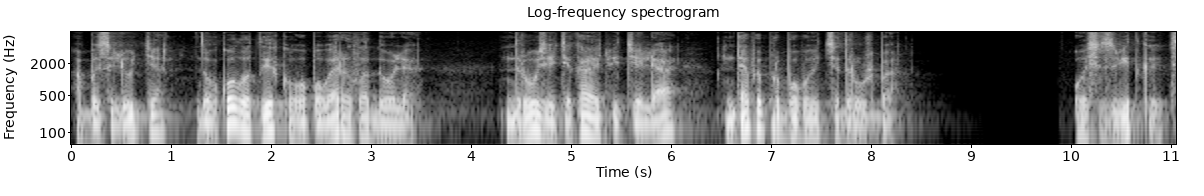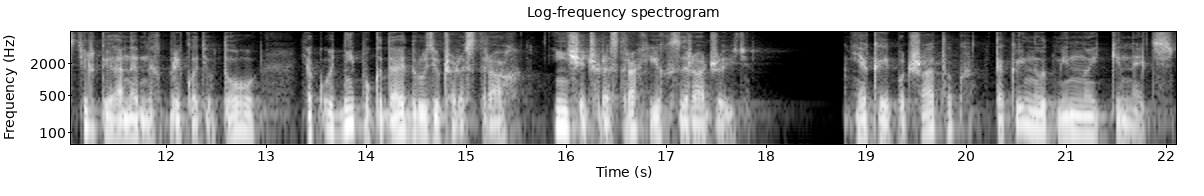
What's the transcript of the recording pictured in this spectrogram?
а безлюддя довкола тих, кого повергла доля. Друзі тікають від тіля, де випробовується дружба. Ось звідки стільки ганебних прикладів того, як одні покидають друзів через страх, інші через страх їх зраджують. Який початок, такий неодмінно й кінець.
